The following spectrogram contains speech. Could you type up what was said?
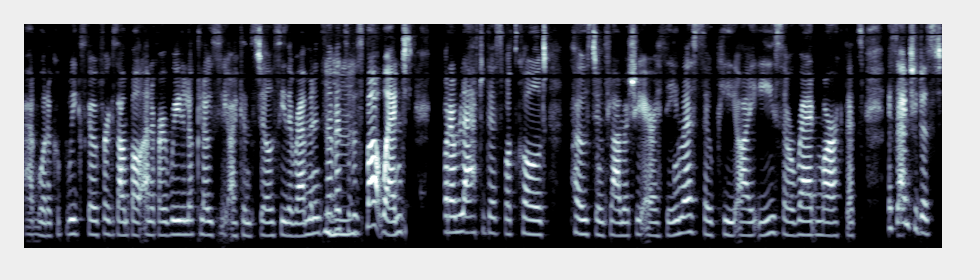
I had one a couple of weeks ago, for example, and if I really look closely, I can still see the remnants mm-hmm. of it. So mm-hmm. the spot went, but I'm left with this what's called post-inflammatory erythema, so PIE, so a red mark that's essentially just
